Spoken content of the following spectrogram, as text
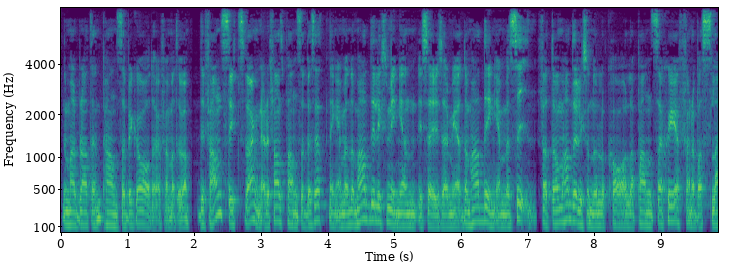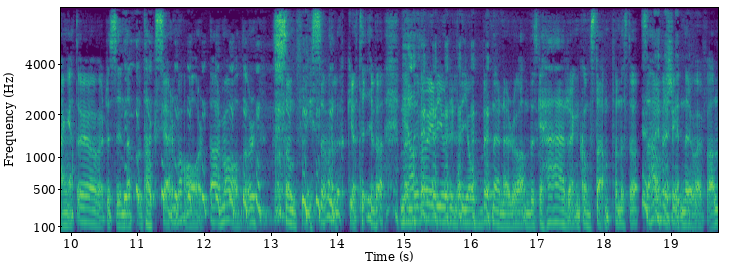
De hade bland annat en pansarbrigad har jag för mig att det var. Det fanns stridsvagnar, det fanns pansarbesättningar men de hade liksom ingen i Sveriges armé, de hade ingen bensin. För att de hade liksom de lokala pansarcheferna bara slangat över till sina taxiarmador som förvisso var lukrativa. Men ja. det var ju det gjorde det lite jobbigt när den här rwandiska hären kom stampandes då. Så han försvinner i varje fall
